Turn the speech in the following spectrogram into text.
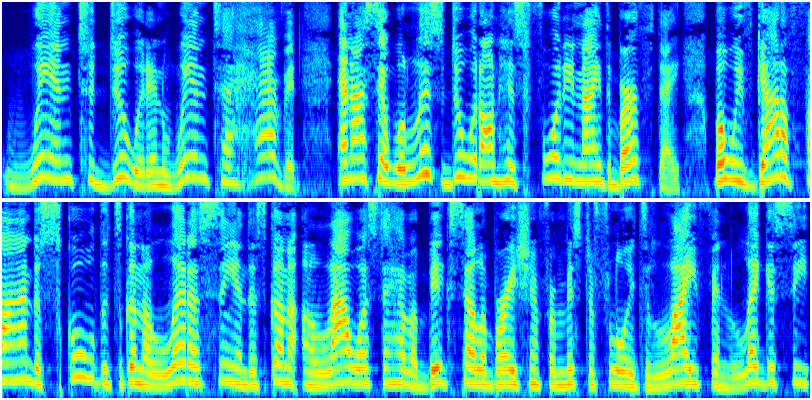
when to do it and when to have it. And I said, well, let's do it on his 49th birthday. But we've got to find a school that's going to let us in, that's going to allow us to have a big celebration for Mr. Floyd's life and legacy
